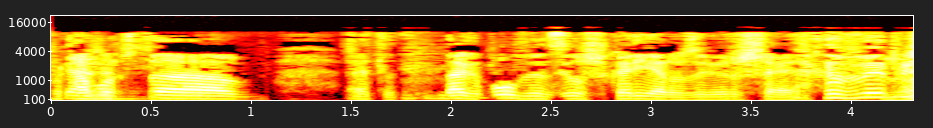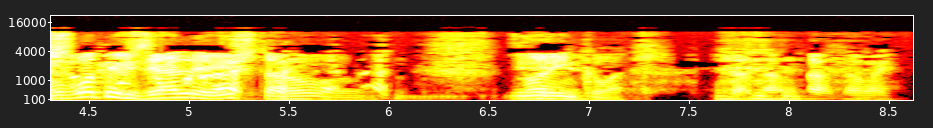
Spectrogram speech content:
потому что этот, Даг Болдвин сделал, карьеру завершает. Ну вот и взяли, видишь, второго новенького. Да, да, да, давай.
